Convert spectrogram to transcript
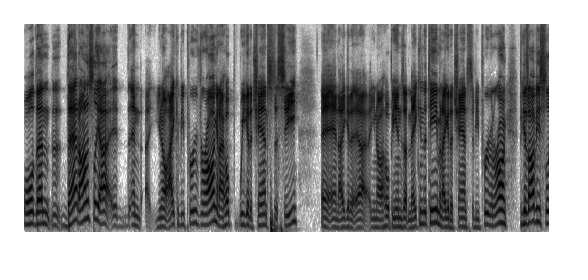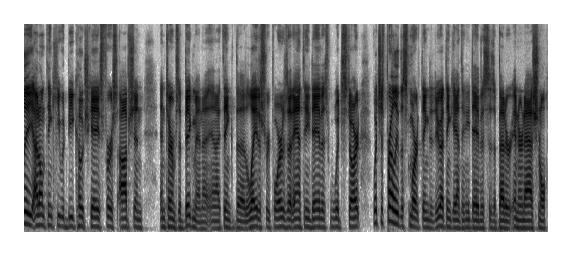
Well, then that honestly, I and uh, you know I could be proved wrong, and I hope we get a chance to see and I get a, uh, you know, I hope he ends up making the team and I get a chance to be proven wrong because obviously I don't think he would be Coach K's first option in terms of big men. And I think the latest report is that Anthony Davis would start, which is probably the smart thing to do. I think Anthony Davis is a better international,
